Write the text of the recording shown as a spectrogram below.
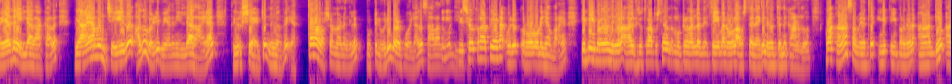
വേദന ഇല്ലാതാക്കാതെ വ്യായാമം ചെയ്ത് അതുവഴി വേദന ഇല്ലാതായാൽ തീർച്ചയായിട്ടും നിങ്ങൾക്ക് എത്ര വർഷം വേണമെങ്കിലും മുട്ടിന് ഒരു കുഴപ്പമില്ല അത് സാധാരണ. ഫിസിയോതെറാപ്പിയുടെ ഒരു റോളോട് ഞാൻ പറയാം. ഇപ്പൊ ഈ പറഞ്ഞത് നിങ്ങൾ ആ ഫിസിയോതെറാപ്പിസ്റ്റിന് മുട്ടിന് നല്ല തേയ്മാനമുള്ള അവസ്ഥയിലായിരിക്കും നിങ്ങൾ ചെന്ന് കാണുന്നത്. അപ്പോൾ ആ സമയത്ത് ഈ ഈ പറഞ്ഞ പോലെ ആദ്യം ആ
